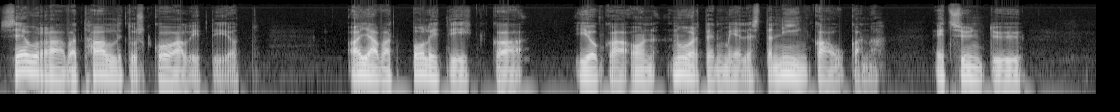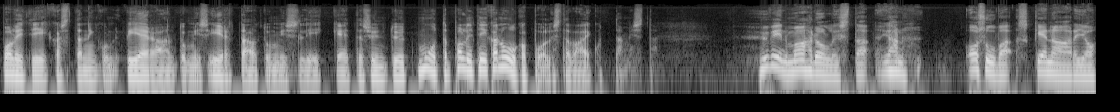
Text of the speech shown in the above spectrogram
seuraavat hallituskoalitiot ajavat politiikkaa, joka on nuorten mielestä niin kaukana, että syntyy politiikasta niin kuin vieraantumis, irtautumisliikkeitä, syntyy muuta politiikan ulkopuolista vaikuttamista? Hyvin mahdollista, ihan osuva skenaario.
